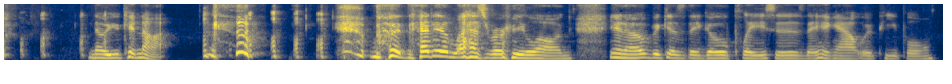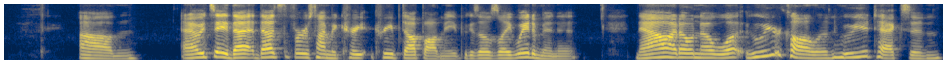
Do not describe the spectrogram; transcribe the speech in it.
no, you cannot. but that didn't last very long, you know, because they go places, they hang out with people. Um, and I would say that that's the first time it cre- creeped up on me because I was like, wait a minute. Now I don't know what who you're calling, who you're texting.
